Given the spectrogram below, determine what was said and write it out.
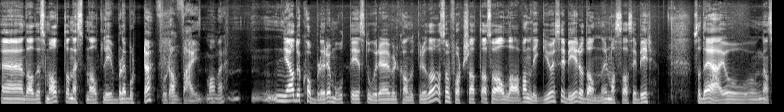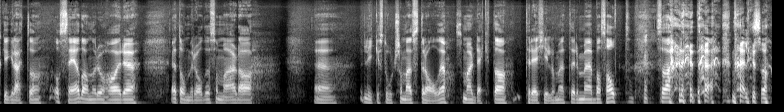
da det smalt og nesten alt liv ble borte. Hvordan veit man det? Ja, du kobler det mot de store vulkanutbruddene, som fortsatt Altså, all lavaen ligger jo i Sibir og danner masse av Sibir. Så det er jo ganske greit å, å se da, når du har eh, et område som er da eh, like stort som Australia, som er dekt av tre kilometer med basalt. Så er det, det, er, det er liksom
